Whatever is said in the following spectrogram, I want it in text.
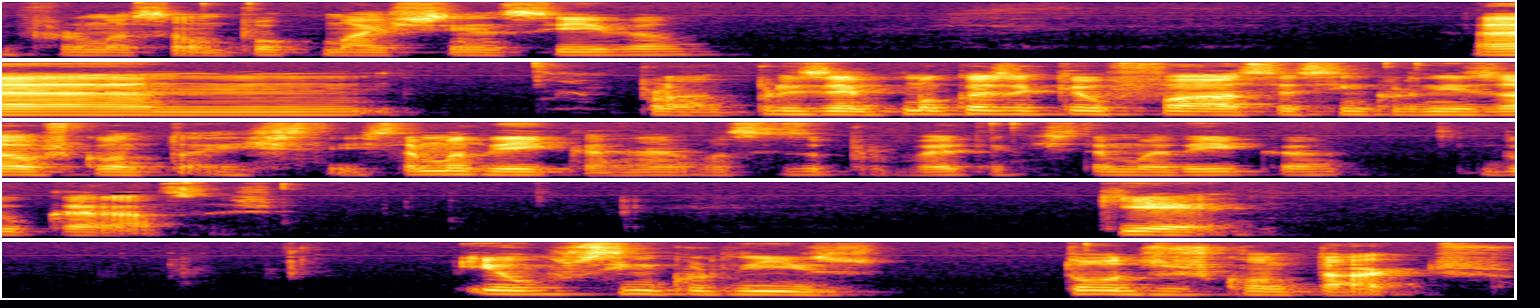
informação um pouco mais sensível. Um, Pronto, por exemplo, uma coisa que eu faço é sincronizar os contextos. Isto é uma dica, né? vocês aproveitem que isto é uma dica do caraças. Que é, eu sincronizo todos os contactos,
